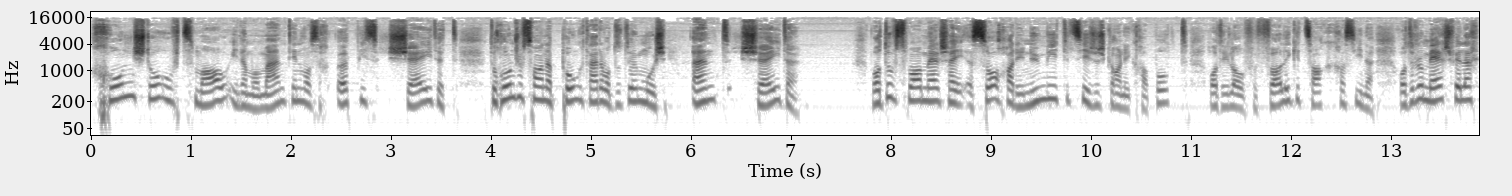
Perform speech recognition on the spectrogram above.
kommst du auf das Mal in einem Moment in, wo sich etwas scheidet. Du kommst auf so einen Punkt her, wo du entscheiden musst. Wo du aufs Mal merkst, hey, so kann ich nicht mehr weiterziehen, sonst gehe ich kaputt. Oder ich laufe völlig in die Sackgasse rein. Oder du merkst vielleicht,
